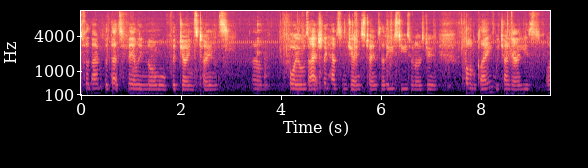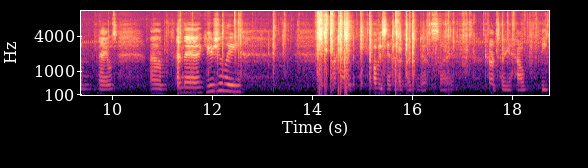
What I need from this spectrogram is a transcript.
for that, but that's fairly normal for Jones Tones um, foils. I actually have some Jones tones that I used to use when I was doing polymer clay, which I now use on nails. Um, and they're usually, I haven't, obviously I haven't opened it, so I can't tell you how big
